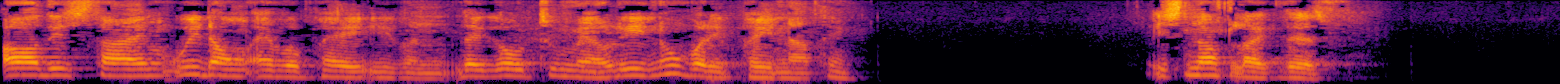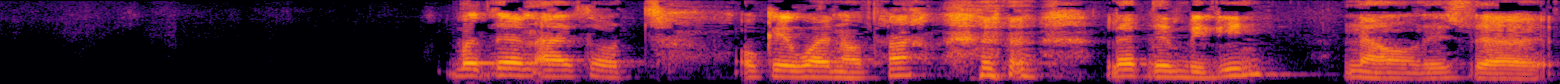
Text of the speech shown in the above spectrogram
All this time we don't ever pay even. They go to Melly, nobody pay nothing. It's not like this. But then I thought, okay, why not, huh? Let them begin. Now there's a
